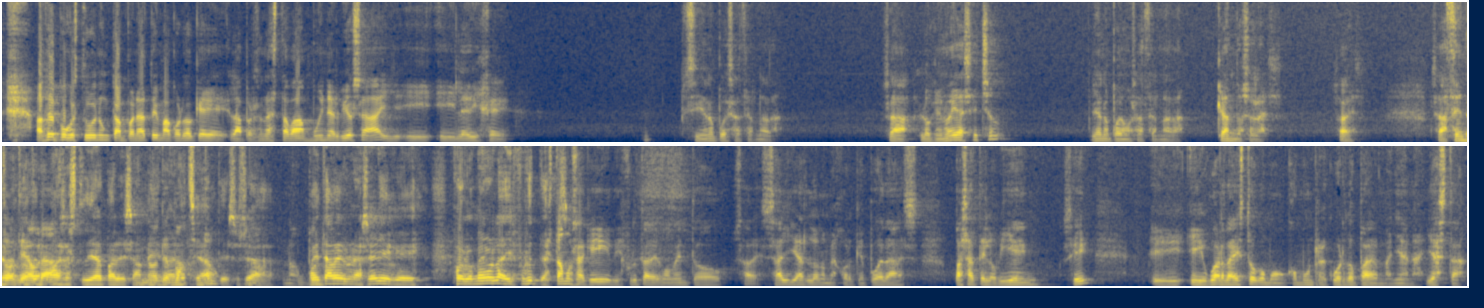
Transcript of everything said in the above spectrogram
hace poco estuve en un campeonato y me acuerdo que la persona estaba muy nerviosa y, le dije, si ya no puedes hacer nada. O sea, lo que no hayas hecho, ya no podemos hacer nada. Quedan dos horas, ¿sabes? Sea, céntrate no, no te ahora. a estudiar para el examen no te la noche antes. O sea, vete a ver una serie que por lo menos la disfrutas. Estamos aquí, disfruta del momento, ¿sabes? Sal y hazlo lo mejor que puedas, pásatelo bien, ¿sí? Y, guarda esto como, como un recuerdo para el mañana, ya está.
